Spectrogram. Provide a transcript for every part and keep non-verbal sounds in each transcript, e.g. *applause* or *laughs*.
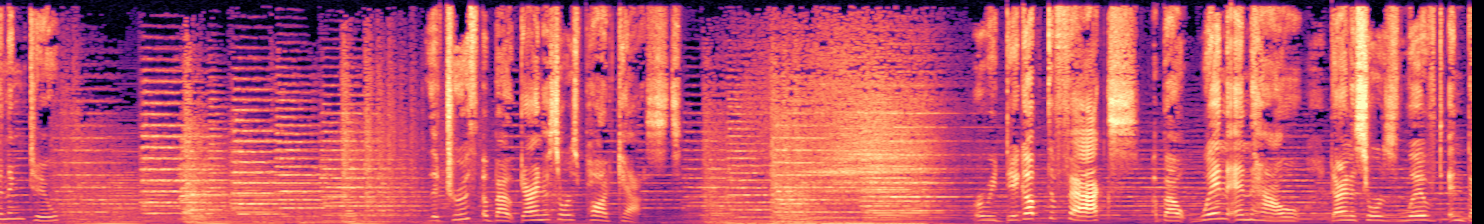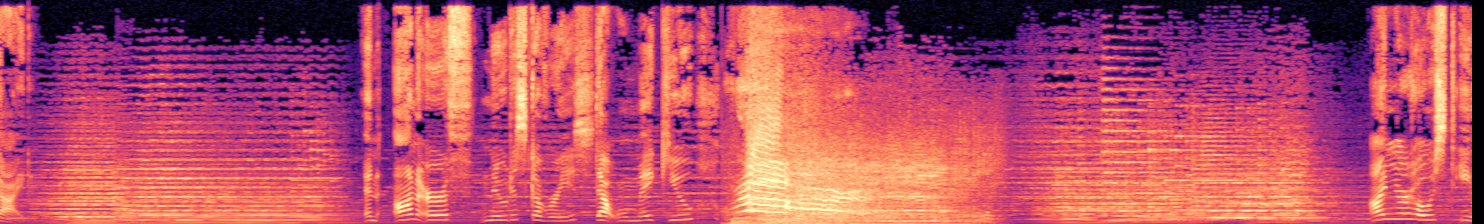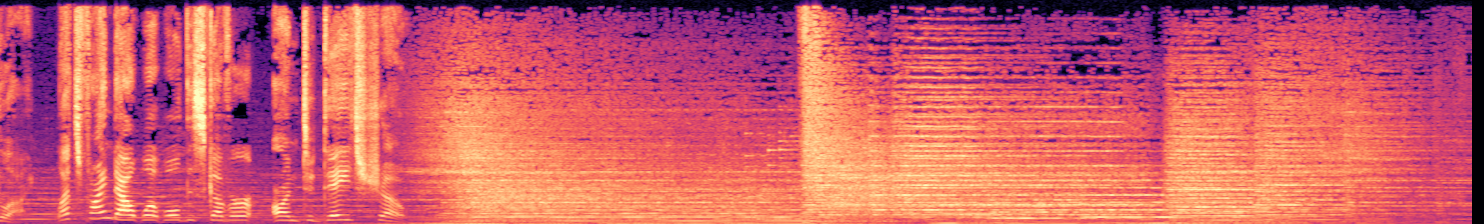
listening to the Truth About Dinosaurs podcast, where we dig up the facts about when and how dinosaurs lived and died, and unearth new discoveries that will make you roar! I'm your host, Eli. Let's find out what we'll discover on today's show.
